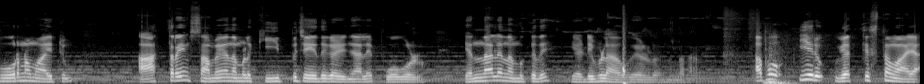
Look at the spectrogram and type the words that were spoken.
പൂർണമായിട്ടും അത്രയും സമയം നമ്മൾ കീപ്പ് ചെയ്ത് കഴിഞ്ഞാലേ പോവുള്ളൂ. എന്നാലേ നമുക്കിത് എഡിബിൾ ആവുകയുള്ളൂ എന്നുള്ളതാണ്. അപ്പോൾ ഈ ഒരു വ്യത്യസ്തമായ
